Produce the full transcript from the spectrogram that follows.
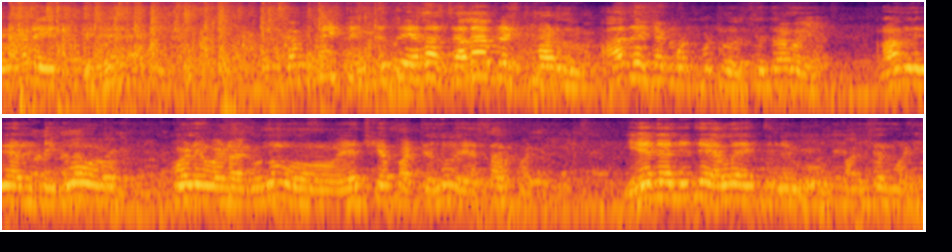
ಒಳಗಡೆ ಇರ್ತೀವಿ ಕಂಪ್ಲೀಟ್ ಇದ್ದಿದ್ದು ಎಲ್ಲ ಸೆಲೆಬ್ರೇಟ್ ಮಾಡಿದ್ರು. ಆದೇಶ ಕೊಟ್ಬಿಟ್ರು ಸಿದ್ದರಾಮಯ್ಯ. ರಾಮಲಿಂಗಾರೆಡ್ಡಿಗೂ ಕೋಳಿವಾಡಗೂ H K Patil, S R Patil. ಏನೇನಿದೆ ಎಲ್ಲ ಇತ್ತು ನೀವು ಫಂಕ್ಷನ್ ಮಾಡಿ.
